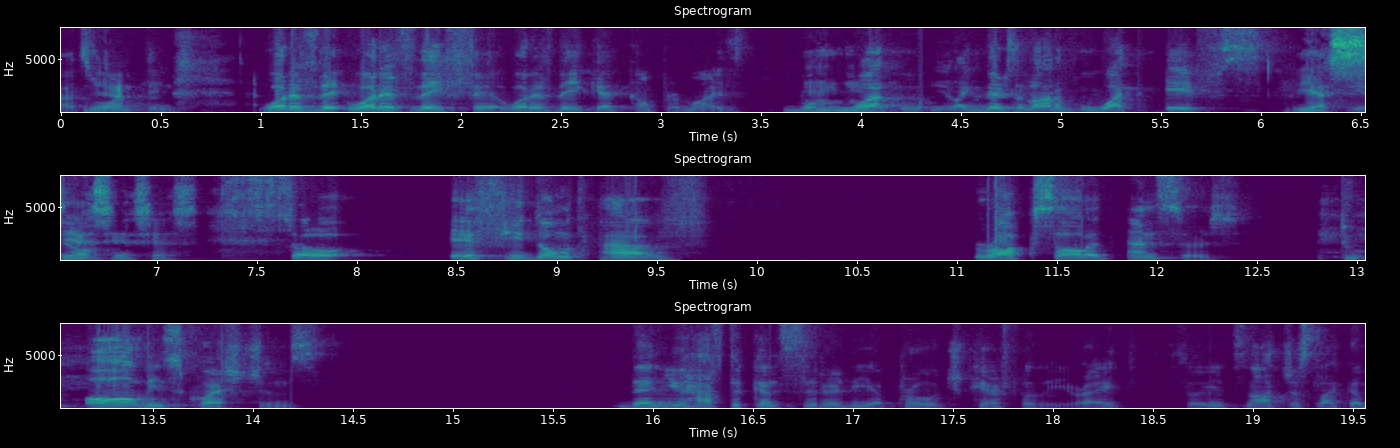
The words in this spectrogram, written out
that's Yeah. one thing what if they what if they fail what if they get compromised what, Mm. what like there's a lot of what ifs Yes. You know? yes. Yes. Yes. so if you don't have rock solid answers to all these questions, then you have to consider the approach carefully, right? So it's not just like a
